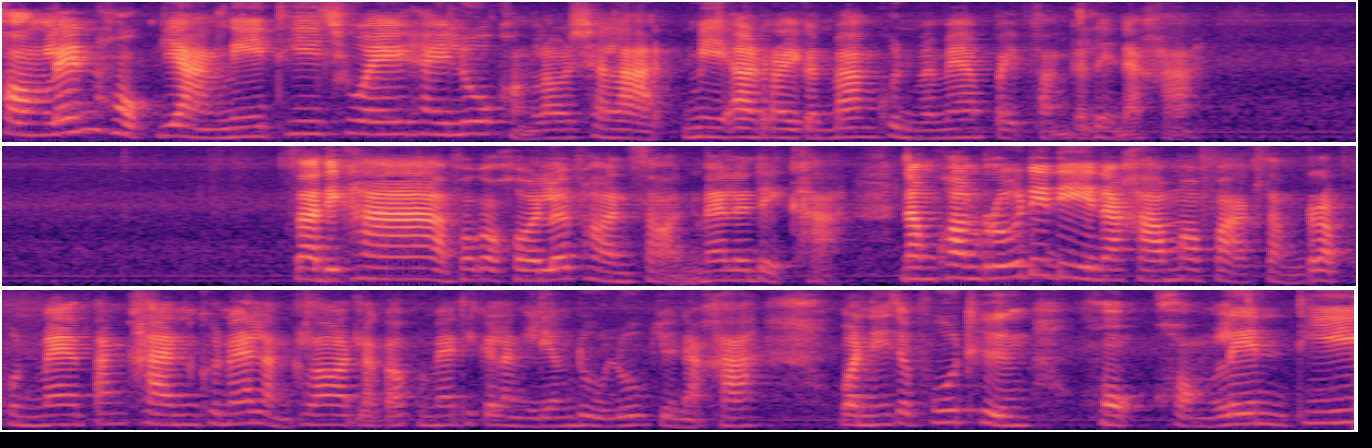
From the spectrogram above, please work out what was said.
ของเล่น 6 อย่างนี้ที่ช่วยให้ลูกของเราฉลาดมีอะไรกันบ้างคุณแม่แม่ๆไปฟังกันเลยนะคะ สวัสดีค่ะพบกับโค้ชเลิศพรสอนแม่และเด็กค่ะนำความรู้ดีๆนะคะ มาฝากสำหรับคุณแม่ตั้งครรภ์คุณแม่หลังคลอด แล้วก็คุณแม่ที่กำลังเลี้ยงดูลูกอยู่นะคะ วันนี้จะพูดถึง 6 ของเล่นที่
